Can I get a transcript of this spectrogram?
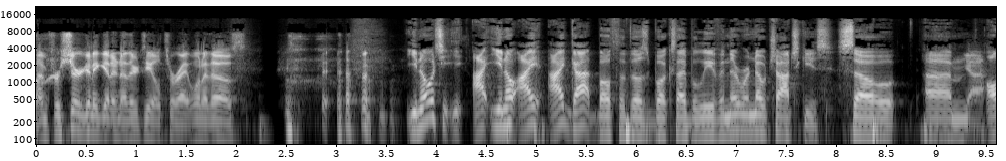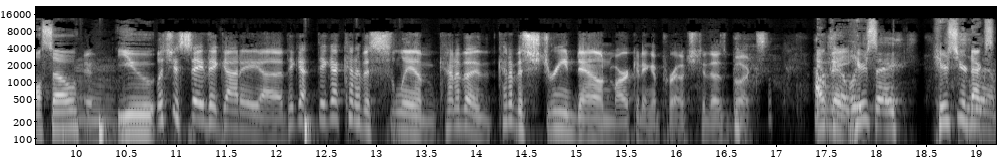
I'm for sure going to get another deal to write one of those. You know what? You, I you know I I got both of those books, I believe, and there were no tchotchkes. So um, Yeah. also you Let's just say they got a uh, they got they got kind of a slim, kind of a kind of a streamed down marketing approach to those books. Okay, here's- say here's your next?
